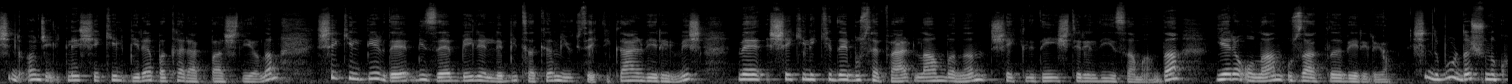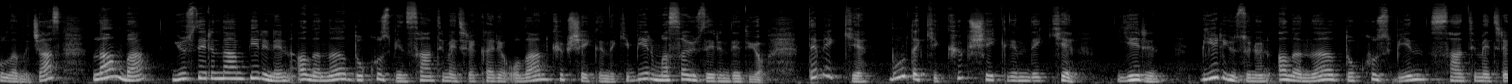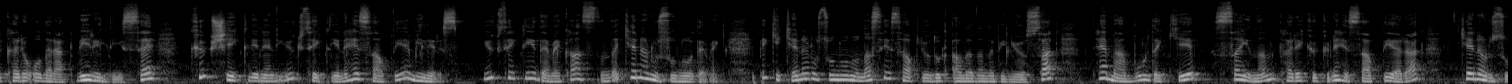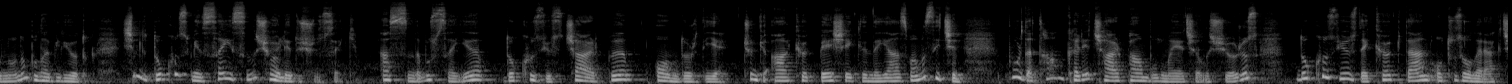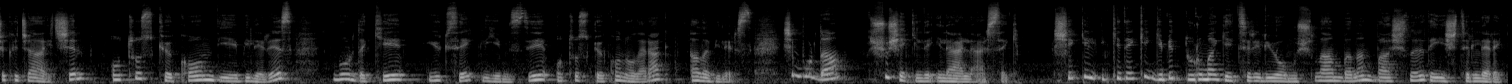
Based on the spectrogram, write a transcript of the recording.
Şimdi öncelikle şekil 1'e bakarak başlayalım. Şekil 1'de bize belirli bir takım yükseklikler verilmiş ve şekil 2'de bu sefer lambanın şekli değiştirildiği zaman da yere olan uzaklığı veriliyor. Şimdi burada şunu kullanacağız. Lamba yüzlerinden birinin alanı 9000 santimetre kare olan küp şeklindeki bir masa üzerinde diyor. Demek ki buradaki küp şeklindeki yerin bir yüzünün alanı 9000 santimetre kare olarak verildiyse küp şeklinin yüksekliğini hesaplayabiliriz. Yüksekliği demek aslında kenar uzunluğu demek. Peki kenar uzunluğunu nasıl hesaplıyorduk alanını biliyorsak hemen buradaki sayının kare kökünü hesaplayarak kenar uzunluğunu bulabiliyorduk. Şimdi 9000 sayısını şöyle düşünsek. Aslında bu sayı 900 çarpı 10'dur diye. Çünkü a kök b şeklinde yazmamız için burada tam kare çarpan bulmaya çalışıyoruz. 900 de kökten 30 olarak çıkacağı için 30 kök 10 diyebiliriz. Buradaki yüksekliğimizi 30 kök 10 olarak alabiliriz. Şimdi burada şu şekilde ilerlersek şekil 2'deki gibi duruma getiriliyormuş lambanın başlığı değiştirilerek.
